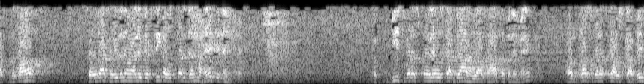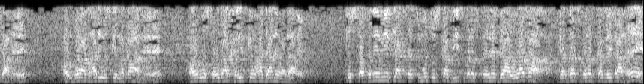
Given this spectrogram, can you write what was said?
आप बताओ, सौदा खरीदने वाले व्यक्ति का उत्तर जन्म है कि नहीं है? तो बीस बरस पहले उसका ब्याह हुआ था सपने में, और दस बरस का उसका बेटा है, और बड़ा भारी उसके मकान है और वो सौदा खरीद के वहाँ जाने वाला है। तो सपने में क्या सचमुच उसका बीस बरस पहले ब्याह हुआ था? क्या दस बरस का बेटा है?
